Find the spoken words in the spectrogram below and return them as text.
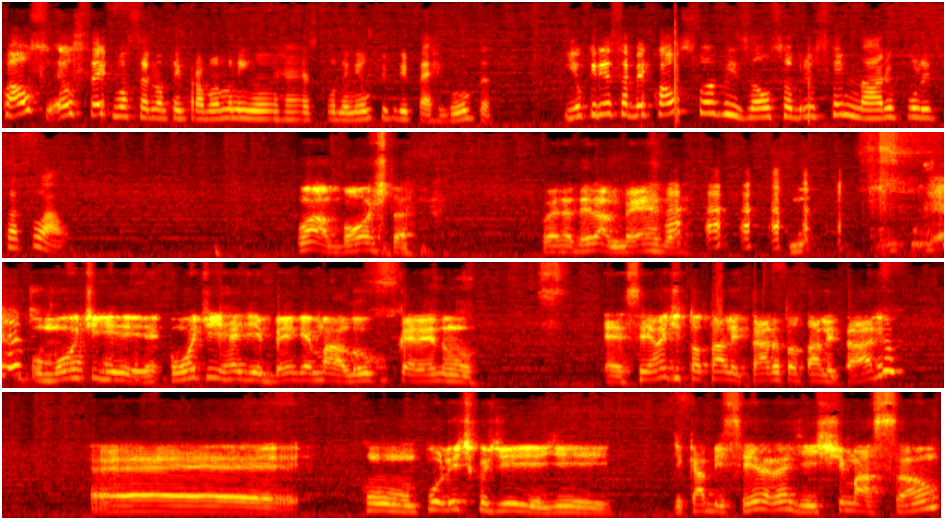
Qual, eu sei que você não tem problema nenhum em responder nenhum tipo de pergunta, e eu queria saber qual a sua visão sobre o cenário político atual. Uma bosta. Verdadeira merda. um monte de um monte de headbanger é maluco querendo é, ser antitotalitário totalitário é, com políticos de, de de cabeceira, né? De estimação.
